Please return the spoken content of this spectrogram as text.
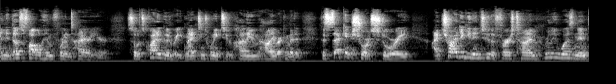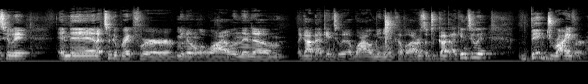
and it does follow him for an entire year. So it's quite a good read. 1922, highly, highly recommended. The second short story, I tried to get into the first time, really wasn't into it, and then I took a break for you know a while, and then um, I got back into it. A while meaning a couple hours. I got back into it. Big Driver.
